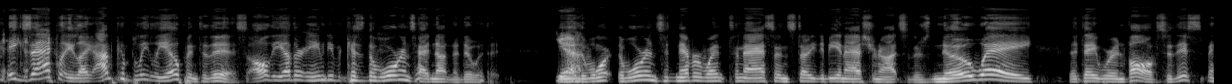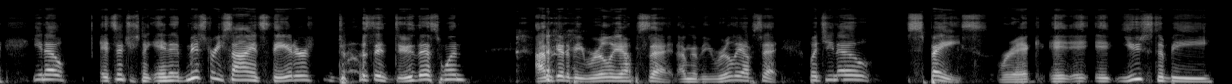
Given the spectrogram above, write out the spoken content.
Exactly. like I'm completely open to this. All the other Amityville because the Warrens had nothing to do with it. You know, yeah. the War- the Warrens had never went to NASA and studied to be an astronaut, so there's no way that they were involved. So this, you know, it's interesting. And if Mystery Science Theater doesn't do this one, I'm going to be really upset. I'm going to be really upset. But you know, space, Rick, it, it, it used to be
